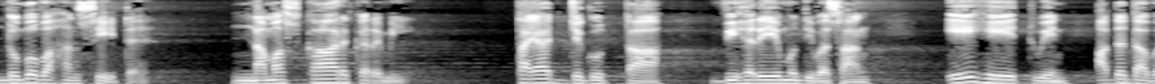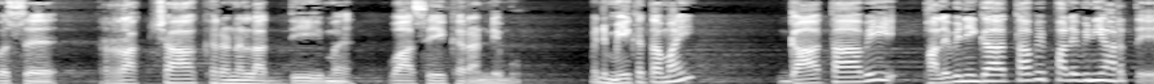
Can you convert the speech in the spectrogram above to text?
නුබ වහන්සේට නමස්කාර කරමි. තයජ්ජගුත්තා විහරේමු දිවසං ඒ හේතුවෙන් අද දවස රක්ෂා කරන ලද්දේම වාසය කරන්නෙමු. මෙ මේක තමයි ගාථාවේ පළවෙනි ගාථාවේ පළවෙනි අර්ථය.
